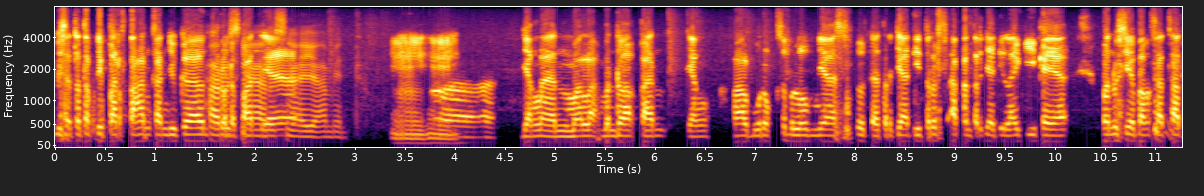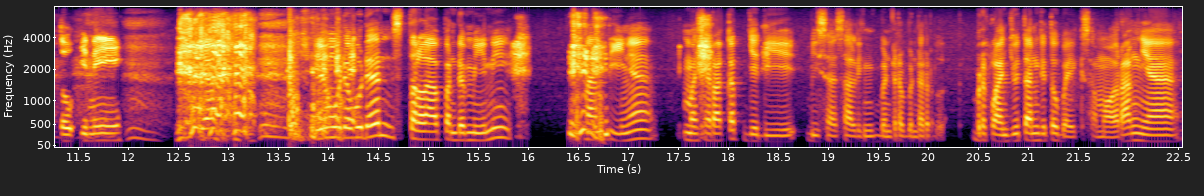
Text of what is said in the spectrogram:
bisa tetap dipertahankan juga untuk harusnya ke depannya. harusnya ya amin. Mhm. Eh, jangan malah mendoakan yang hal buruk sebelumnya sudah terjadi terus akan terjadi lagi kayak manusia bangsat satu ini. ya, ya mudah-mudahan setelah pandemi ini nantinya masyarakat jadi bisa saling bener-bener berkelanjutan gitu baik sama orangnya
